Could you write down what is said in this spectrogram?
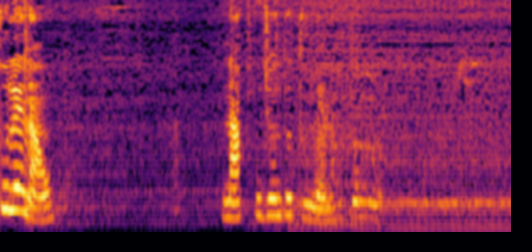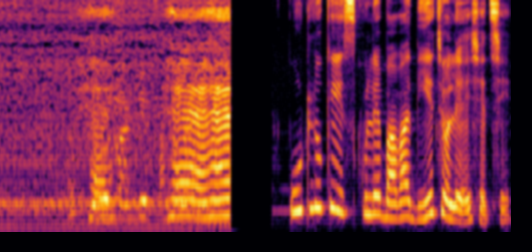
তুলে নাও। নাক পর্যন্ত তুলে নাও। হ্যাঁ হ্যাঁ। পুটলুকে স্কুলে বাবা দিয়ে চলে এসেছে।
